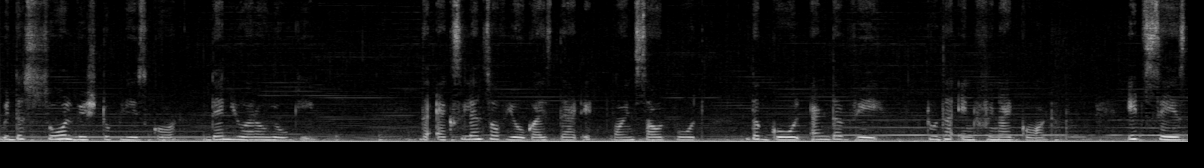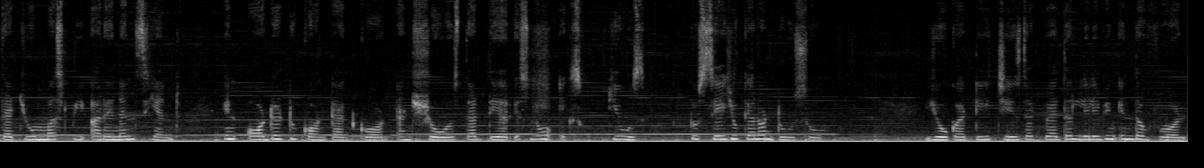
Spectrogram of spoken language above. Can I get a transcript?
with the sole wish to please God. Then you are a yogi. The excellence of yoga is that it points out both the goal and the way to the infinite God. It says that you must be a renunciant in order to contact God and shows that there is no excuse to say you cannot do so. Yoga teaches that whether living in the world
